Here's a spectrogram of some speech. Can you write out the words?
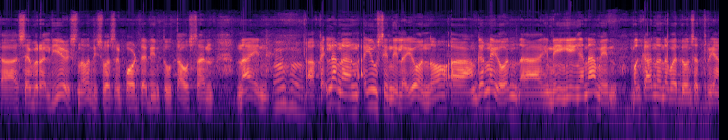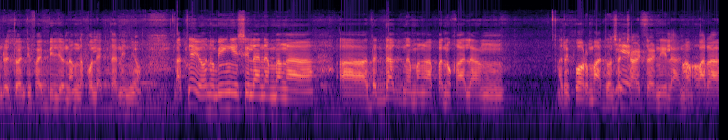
ah, several years no? This was reported in 2009 Ah, kailangan ayusin nila yon no? Ah, hanggang ngayon ah, hinihingi nga namin magkano na ba doon sa 325 billion ang nakolekta ninyo? At ngayon humingi sila ng mga ah, dagdag na mga panukalang reforma doon sa Yes. charter nila no Oo. para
